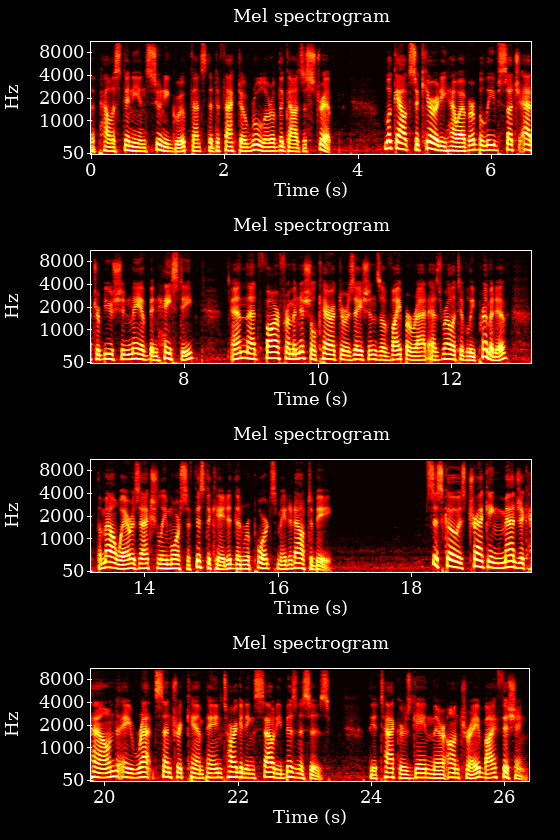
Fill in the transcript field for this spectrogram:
the Palestinian Sunni group that's the de facto ruler of the Gaza Strip. Lookout Security, however, believes such attribution may have been hasty, and that far from initial characterizations of ViperRAT as relatively primitive, the malware is actually more sophisticated than reports made it out to be. Cisco is tracking Magic Hound, a rat centric campaign targeting Saudi businesses. The attackers gain their entree by phishing.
